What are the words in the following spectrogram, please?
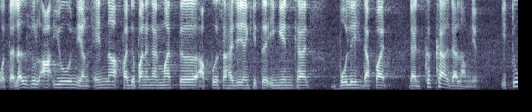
wa talazzul ayun yang enak pada pandangan mata apa sahaja yang kita inginkan boleh dapat dan kekal dalamnya. Itu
